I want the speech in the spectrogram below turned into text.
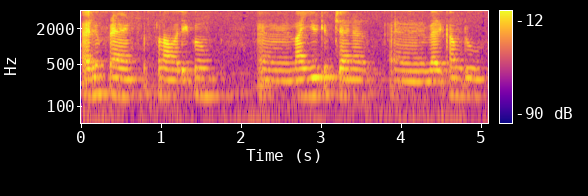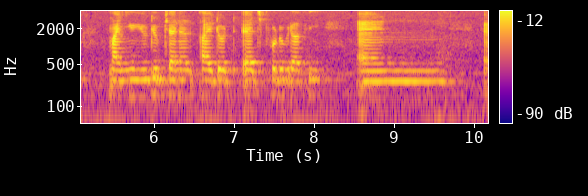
alaikum uh, my youtube channel uh, welcome to my new youtube channel i.h photography and uh,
